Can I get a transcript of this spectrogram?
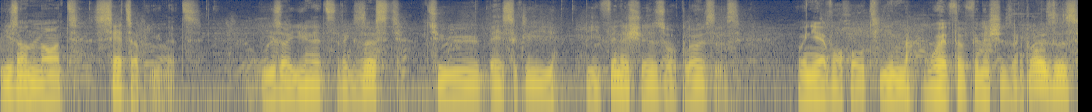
These are not setup units. These are units that exist to basically be finishers or closers. When you have a whole team worth of finishers and closers,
